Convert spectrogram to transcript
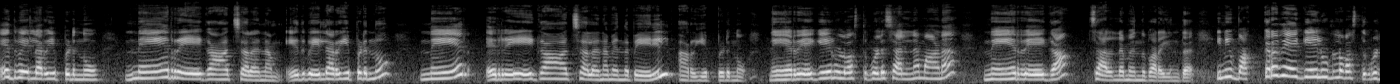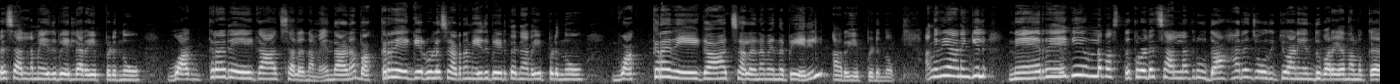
ഏത് പേരിൽ അറിയപ്പെടുന്നു? നേർരേഖാചലനം ഏത് പേരിൽ അറിയപ്പെടുന്നു? നേർ രേഖാചലനം എന്ന പേരിൽ അറിയപ്പെടുന്നു. നേർരേഖയിലുള്ള വസ്തുക്കളുടെ ചലനമാണ് നേർരേഖ ചലനം എന്ന് പറയുന്നത്. ഇനി വക്രരേഖയിലുള്ള വസ്തുക്കളുടെ ചലനം ഏത് പേരിൽ അറിയപ്പെടുന്നു? വക്രരേഖാ ചലനം. എന്താണ്? വക്രരേഖയിലുള്ള ചലനം ഏത് പേരിൽ തന്നെ അറിയപ്പെടുന്നു? വക്രരേഖാ ചലനം എന്ന പേരിൽ അറിയപ്പെടുന്നു. അങ്ങനെയാണെങ്കിൽ നേരേഖയുള്ള വസ്തുക്കളുടെ ചലനത്തിന് ഉദാഹരണം ചോദിക്കുവാണെങ്കിൽ എന്ത് പറയാം നമുക്ക്?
